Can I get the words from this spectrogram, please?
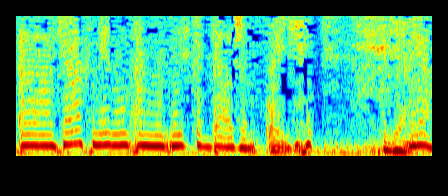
eh, graag meedoen aan Mr. Belgium. Oei. Ja. Ja.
